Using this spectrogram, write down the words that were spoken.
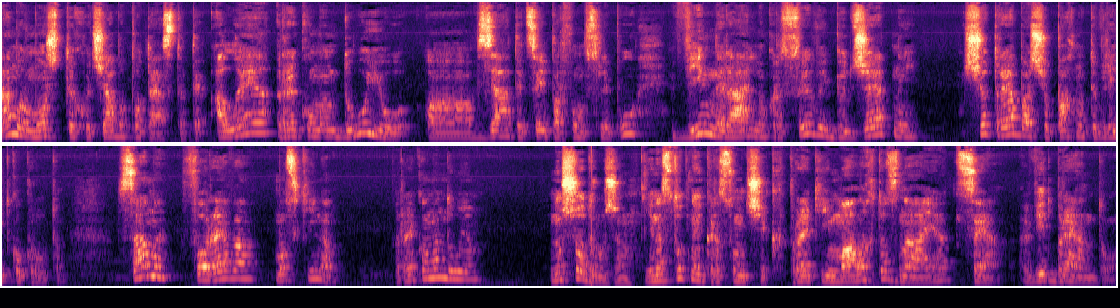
Там ви можете хоча б потестити. Але рекомендую а, взяти цей парфум всліпу. Він нереально красивий, бюджетний. Що треба, щоб пахнути влітку круто. Саме Forever Moschino. Рекомендую. Ну що, друже, і наступний красунчик, про який мало хто знає, це від бренду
